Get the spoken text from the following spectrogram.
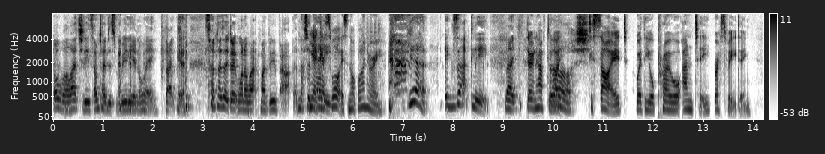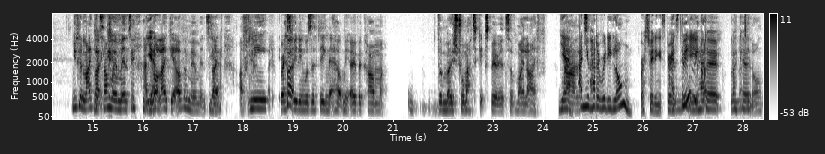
oh, well, actually, sometimes it's really annoying. Like, sometimes I don't want to whack my boob out, and that's okay. Yeah, guess what? It's not binary. Yeah, exactly. Like Don't have to Gosh. like decide whether you're pro or anti breastfeeding. you can like, Like- it some moments and Yeah. not like it other moments. Like uh, for me, breastfeeding was a thing that helped me overcome the most traumatic experience of my life. Yeah, and, you had a really long breastfeeding experience, didn't really you? You had a like a long,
